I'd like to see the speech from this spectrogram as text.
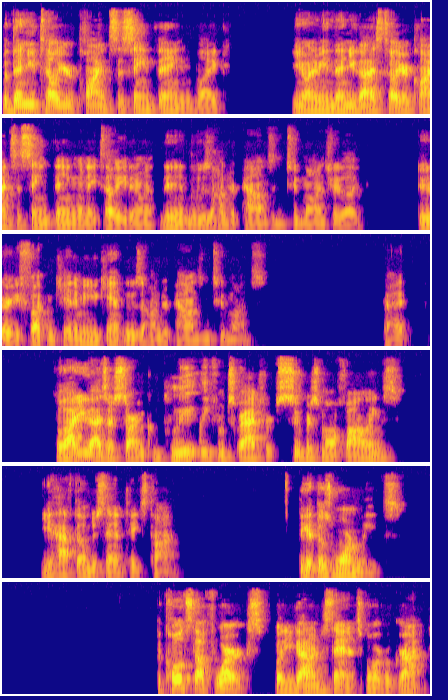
But then you tell your clients the same thing, like, you know what I mean? Then you guys tell your clients the same thing when they tell you they, don't, they didn't lose 100 pounds in two months. You're like, dude, are you fucking kidding me? You can't lose 100 pounds in two months. Right. A lot of you guys are starting completely from scratch with super small followings. You have to understand it takes time to get those warm leads. The cold stuff works, but you got to understand it's more of a grind.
